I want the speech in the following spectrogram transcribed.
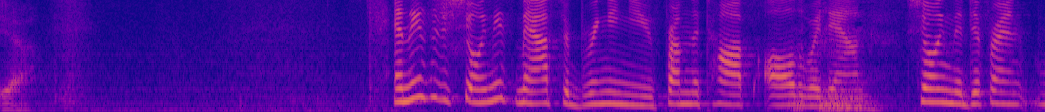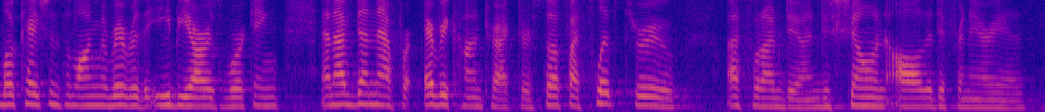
Yeah. And these are just showing, these maps are bringing you from the top all the way down, showing the different locations along the river that EBR is working. And I've done that for every contractor. So if I flip through, that's what I'm doing, just showing all the different areas.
